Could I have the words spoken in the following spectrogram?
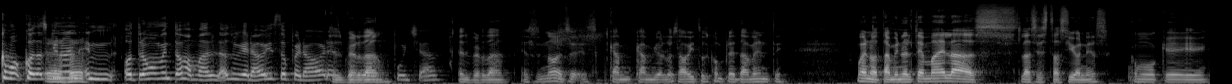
como cosas que uno en, otro momento jamás las hubiera visto, pero ahora es, Es como, verdad. pucha. Es verdad. Eso, no, es, es- cam- cambió los hábitos completamente. Bueno, también el tema de las, las estaciones, como que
